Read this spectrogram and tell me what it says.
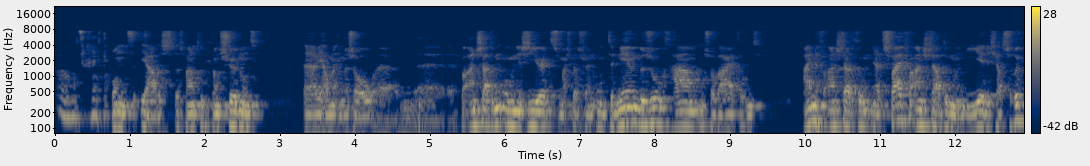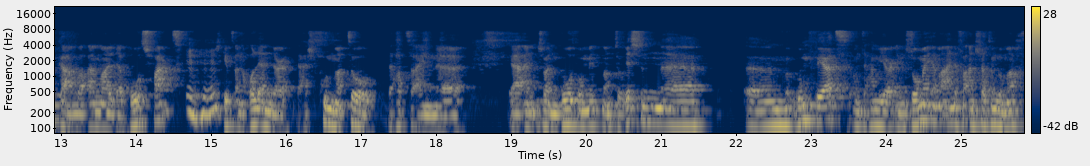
Oh, wat gek. Und ja, das, das war natürlich ganz schön. Und äh, wir haben immer so äh, äh, Veranstaltungen organisiert, zum Beispiel, dass wir ein Unternehmen besucht haben und so weiter. Und eine Veranstaltung, ja, zwei Veranstaltungen, die jedes Jahr zurückkamen, war einmal der Bootsfahrt. Mhm. Es gibt einen Holländer, der heißt Koen Mato, der hat ein, äh, ja, ein, so ein Boot, womit man Touristen äh, ähm, rumfährt. Und da haben wir im Sommer immer eine Veranstaltung gemacht.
